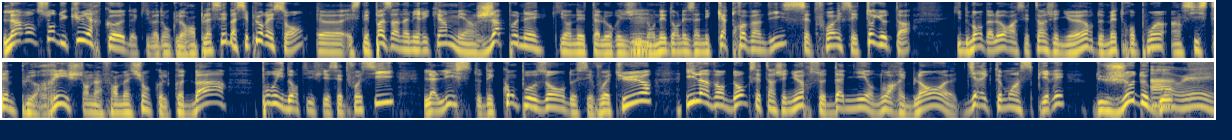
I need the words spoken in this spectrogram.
L'invention du QR code, qui va donc le remplacer, bah, c'est plus récent. euh, et ce n'est pas un Américain, mais un Japonais qui en est à l'origine. Mm. On est dans les années 90 cette fois, et c'est Toyota qui demande alors à cet ingénieur de mettre au point un système plus riche en informations que le code barre pour identifier cette fois-ci la liste des composants de ces voitures. Il invente donc cet ingénieur ce damier en noir et blanc euh, directement inspiré du jeu de Go. Ah ouais.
